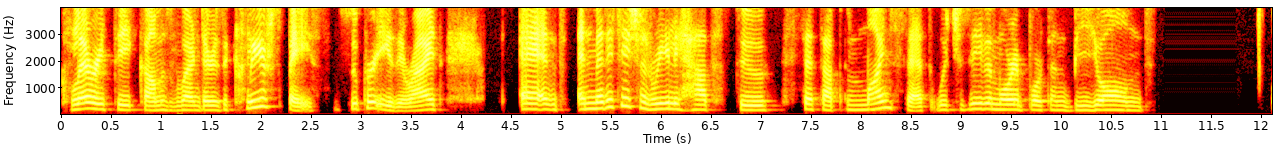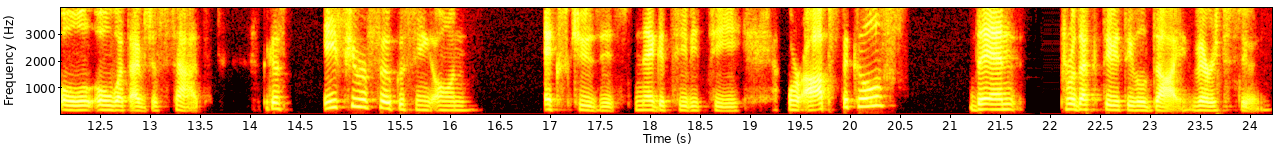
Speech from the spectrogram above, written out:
clarity comes when there is a clear space super easy right? And and meditation really helps to set up a mindset which is even more important beyond all, all what i've just said. Because if you're focusing on excuses negativity or obstacles then productivity will die very soon.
